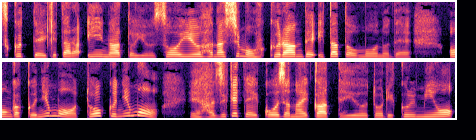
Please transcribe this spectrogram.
作っていけたらいいなというそういう話も膨らんでいたと思うので音楽にもトークにも、えー弾けていこうじゃないかっていう取り組みを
